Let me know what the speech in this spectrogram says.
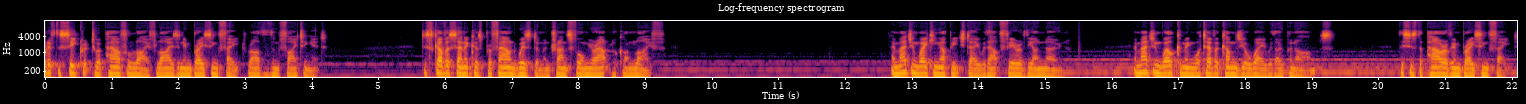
What if the secret to a powerful life lies in embracing fate rather than fighting it? Discover Seneca's profound wisdom and transform your outlook on life. Imagine waking up each day without fear of the unknown. Imagine welcoming whatever comes your way with open arms. This is the power of embracing fate.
